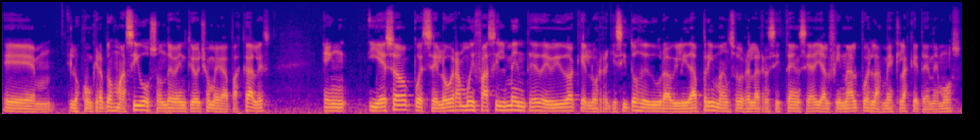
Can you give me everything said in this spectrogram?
Eh, los concretos masivos son de 28 megapascales. En, y eso pues se logra muy fácilmente debido a que los requisitos de durabilidad priman sobre la resistencia y al final pues las mezclas que tenemos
